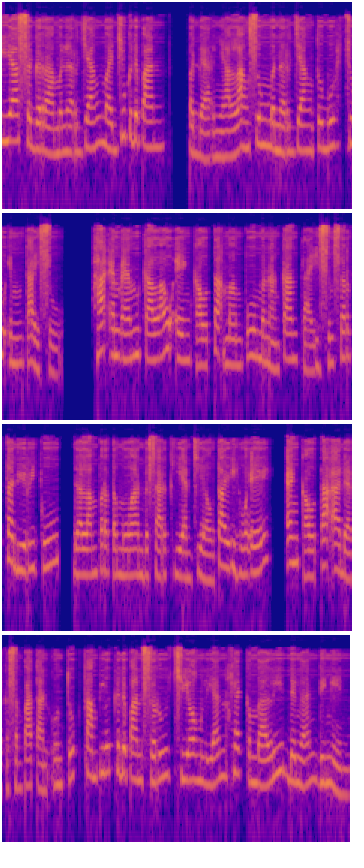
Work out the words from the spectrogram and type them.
Ia segera menerjang maju ke depan, pedarnya langsung menerjang tubuh Chu Im Tai Su. HMM kalau engkau tak mampu menangkan Tai Su serta diriku, dalam pertemuan besar Kian Chiao Tai Hue, engkau tak ada kesempatan untuk tampil ke depan seru Chiong Lian Hek kembali dengan dingin.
